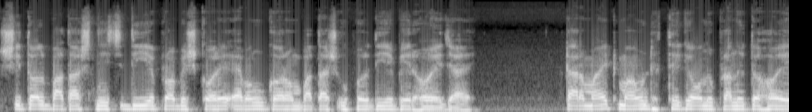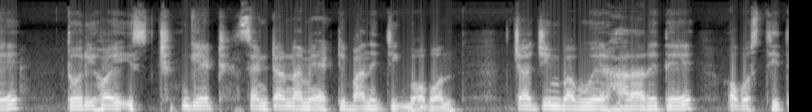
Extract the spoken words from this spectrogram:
শীতল বাতাস নিচ দিয়ে প্রবেশ করে এবং গরম বাতাস উপর দিয়ে বের হয়ে যায়। টারমাইট মাউন্ট থেকে অনুপ্রাণিত হয়ে তৈরি হয় ইস্ট গেট সেন্টার নামে একটি বাণিজ্যিক ভবন, যা জিম্বাবুয়ের হারারেতে অবস্থিত।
